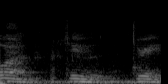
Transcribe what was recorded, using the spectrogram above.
One, two, three.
